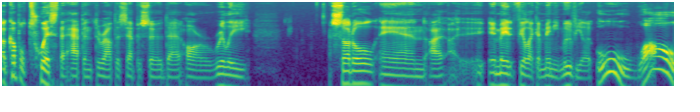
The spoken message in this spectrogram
a couple twists that happen throughout this episode that are really subtle and I, I, it made it feel like a mini movie like ooh whoa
